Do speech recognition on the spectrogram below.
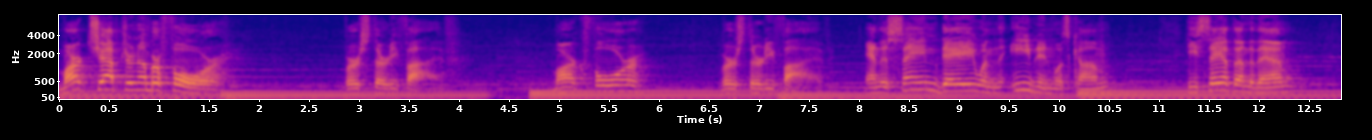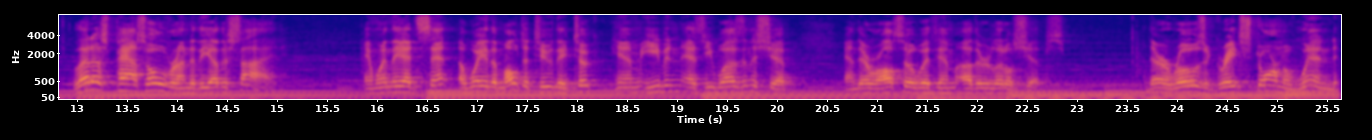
Mark chapter number 4, verse 35. Mark 4, verse 35. And the same day when the evening was come, he saith unto them, Let us pass over unto the other side. And when they had sent away the multitude, they took him even as he was in the ship, and there were also with him other little ships. There arose a great storm of wind,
